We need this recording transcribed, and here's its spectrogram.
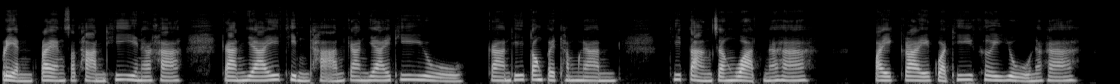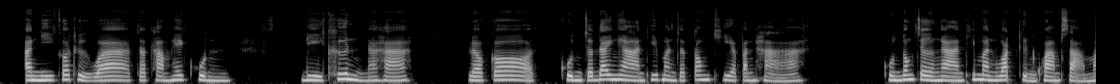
เปลี่ยนแปลงสถานที่นะคะ การย้ายถิ่นฐาน การย้ายที่อยู่ การที่ต้องไปทำงานที่ต่างจังหวัดนะคะ ไปไกลกว่าที่เคยอยู่นะคะ อันนี้ก็ถือว่าจะทำให้คุณดีขึ้นนะคะ แล้วก็คุณจะได้งานที่มันจะต้องเคลียร์ปัญหา คุณต้องเจองานที่มันวัดกึ่นความสาม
